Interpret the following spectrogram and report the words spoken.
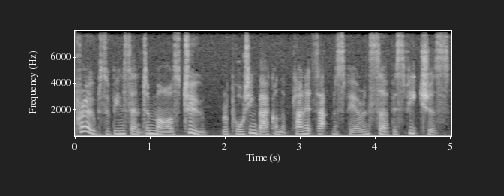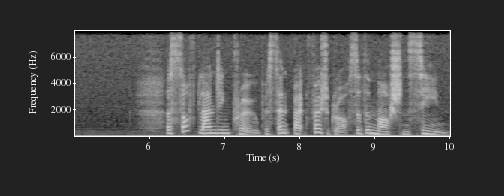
Probes have been sent to Mars too, reporting back on the planet's atmosphere and surface features. A soft landing probe has sent back photographs of the Martian scene.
